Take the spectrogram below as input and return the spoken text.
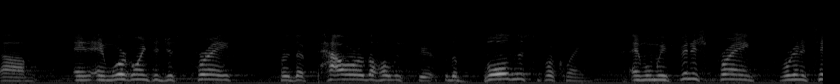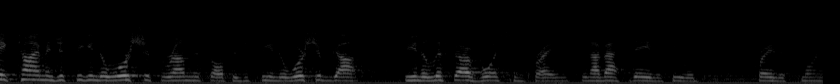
Um, and, and we're going to just pray for the power of the Holy Spirit, for the boldness to proclaim. And when we finish praying, we're going to take time and just begin to worship around this altar. Just begin to worship God. Begin to lift our voice in praise. And I've asked Dave if he would pray this morning.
